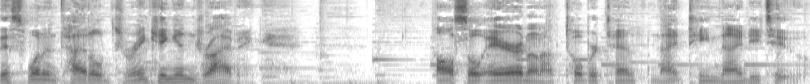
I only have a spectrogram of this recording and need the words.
This one entitled "Drinking and Driving." Also aired on October tenth, nineteen ninety two.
